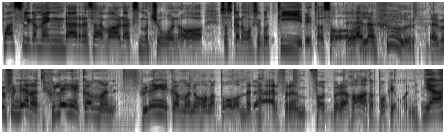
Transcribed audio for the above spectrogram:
passliga mängder så här vardagsmotion och så ska de också gå tidigt och sova. Eller hur? Jag funderar hur länge kan man, hur länge kan man hålla på med det här förrän folk börjar hata Pokémon? Ja.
